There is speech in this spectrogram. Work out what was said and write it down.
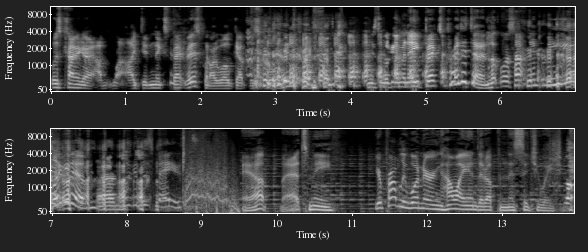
was kind of going. I, I didn't expect this when I woke up this morning. It's like I'm an apex predator, and look what's happening to me look at him Um, look at his face Yep, that's me. You're probably wondering how I ended up in this situation. Well,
